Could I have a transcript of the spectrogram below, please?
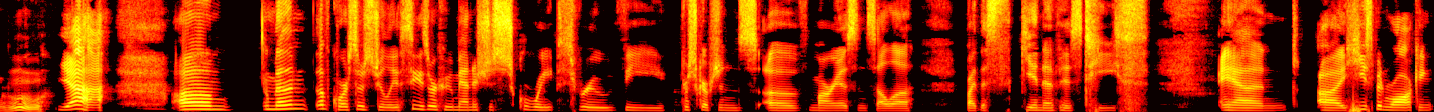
Ooh. Yeah. Um, and then, of course, there's Julius Caesar, who managed to scrape through the proscriptions of Marius and Sulla by the skin of his teeth. And uh, he's been rocking,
